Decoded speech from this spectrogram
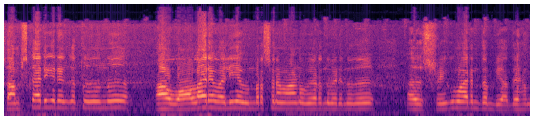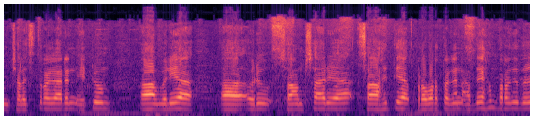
സാംസ്കാരിക രംഗത്ത് നിന്ന് വളരെ വലിയ വിമർശനമാണ് ഉയർന്നു വരുന്നത്. ശ്രീകുമാരൻ തമ്പി അദ്ദേഹം ചലച്ചിത്രകാരൻ ഏറ്റവും വലിയ ഒരു സാംസ്കാരിക സാഹിത്യ പ്രവർത്തകൻ. അദ്ദേഹം പറഞ്ഞത്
